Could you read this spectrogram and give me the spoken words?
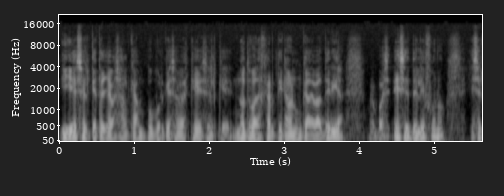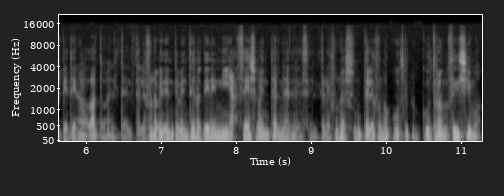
y es el que te llevas al campo porque sabes que es el que no te va a dejar tirado nunca de batería. Bueno, pues ese teléfono es el que tiene los datos. El, teléfono evidentemente no tiene ni acceso a Internet. El teléfono es un teléfono cutroncísimo.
